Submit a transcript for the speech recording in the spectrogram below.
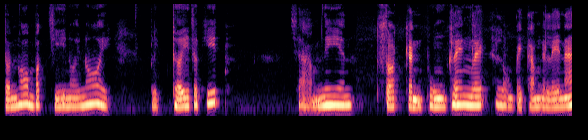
ต้นหอมผักชีน้อยๆพริกไทยสักนิด ชามเนียนซอสกันพุงแคล่งและลองไปทำกันเลยนะ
